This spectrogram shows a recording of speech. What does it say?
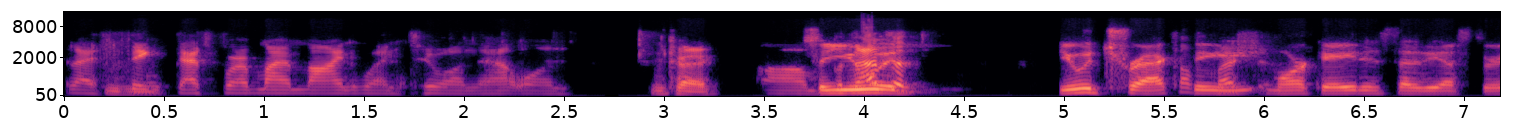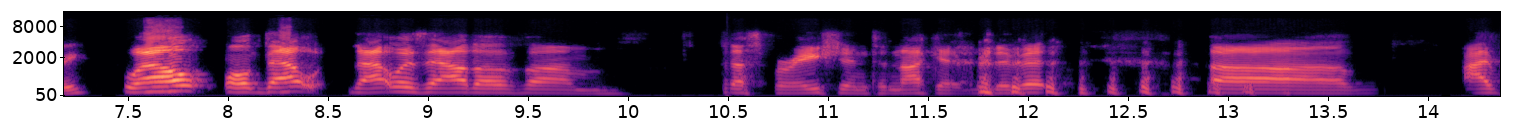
and I Mhm. think that's where my mind went to on that one. Okay. Um, So you would a- you would track the question. Mark 8 instead of the S3? Well, well, that that was out of um, desperation to not get rid of it. um, I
